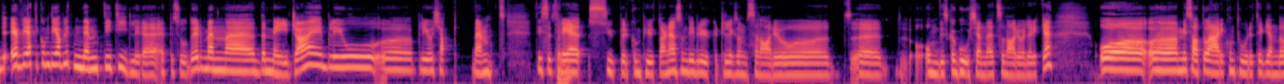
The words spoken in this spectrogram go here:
jeg vet ikke om de har blitt nevnt i tidligere episoder, men eh, The Magi blir jo, uh, blir jo kjapt nevnt. Disse tre supercomputerne som de bruker til liksom scenario eh, Om de skal godkjenne et scenario eller ikke. Og, og Misato er i kontoret til Gendo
